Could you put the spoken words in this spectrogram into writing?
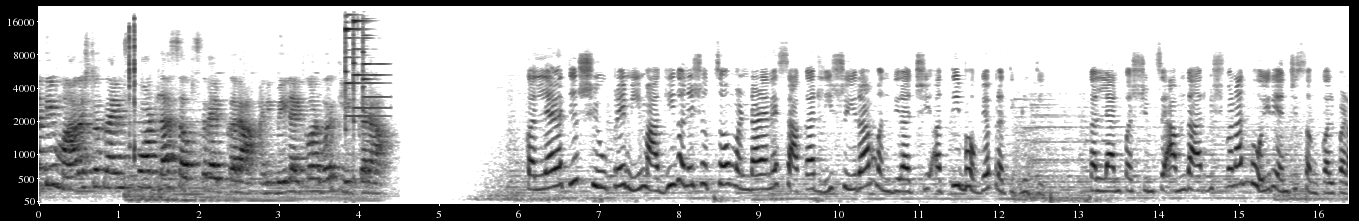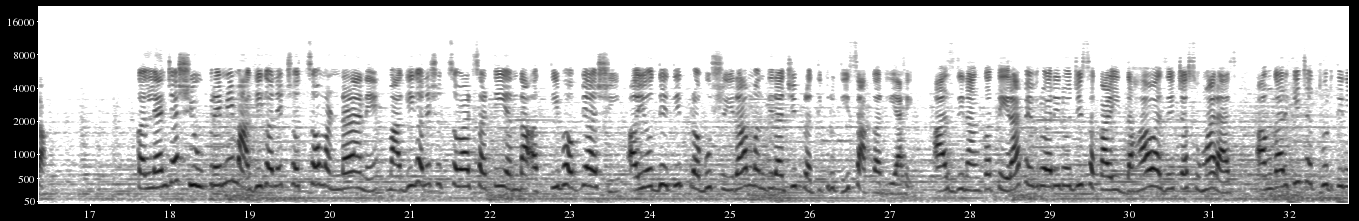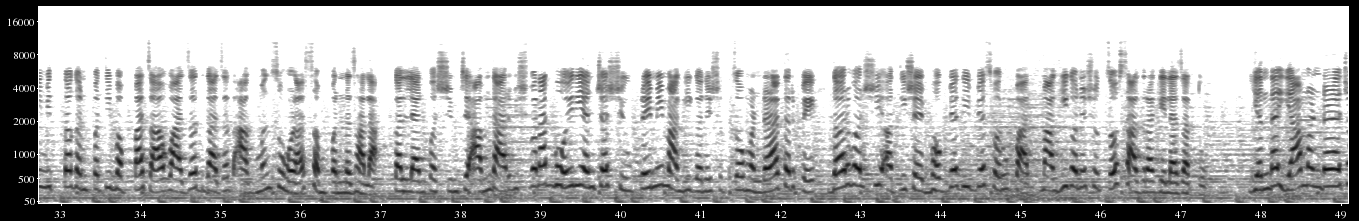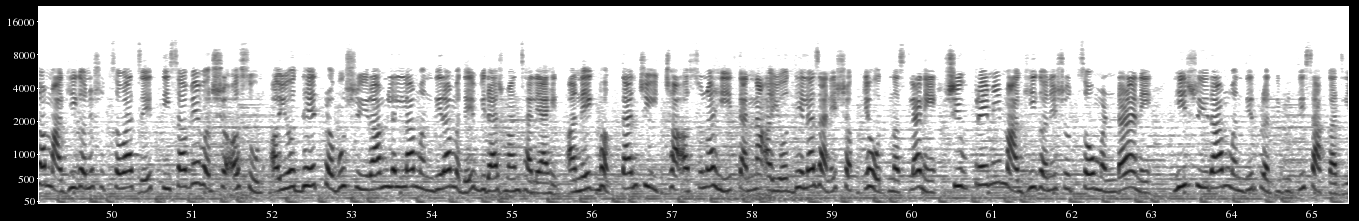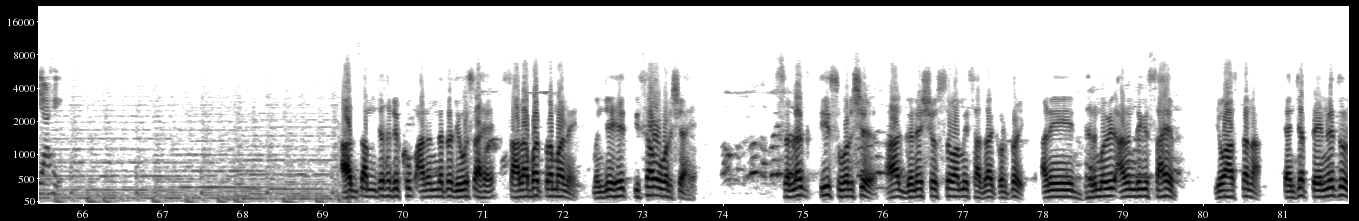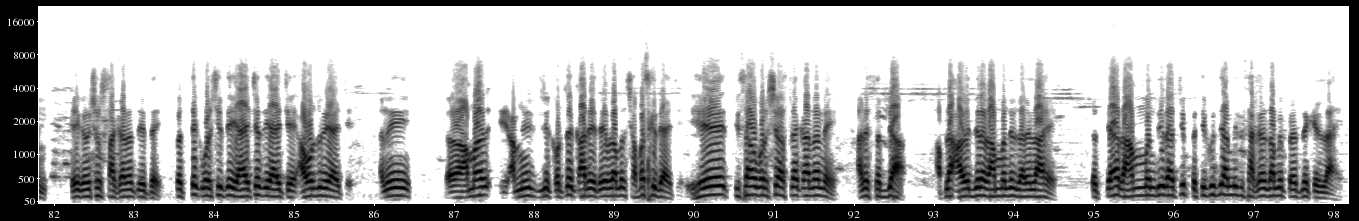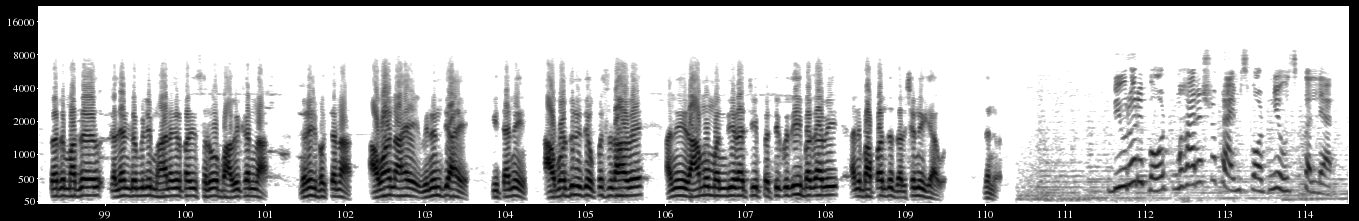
करण्यासाठी Maharashtra crime स्पॉटला subscribe करा आणि बेल आयकॉनवर क्लिक करा. कल्याणातील शिवप्रेमी माघी गणेशोत्सव मंडळाने साकारली श्रीराम मंदिराची अतिभव्य प्रतिकृती. कल्याण पश्चिमचे आमदार विश्वनाथ भोईर यांची संकल्पना. कल्याणच्या शिवप्रेमी माघी गणेशोत्सव मंडळाने माघी गणेशोत्सवासाठी यंदा अतिभव्य अशी अयोध्येतील प्रभू श्रीराम मंदिराची प्रतिकृती साकारली आहे. आज दिनांक तेरा फेब्रुवारी रोजी सकाळी दहा वाजेच्या सुमारास अंगारकी चतुर्थीनिमित्त गणपती बाप्पाचा वाजत गाजत आगमन सोहळा संपन्न झाला. कल्याण पश्चिमचे आमदार विश्वनाथ भोईर यांच्या शिवप्रेमी मागी गणेशोत्सव मंडळातर्फे दरवर्षी अतिशय भव्य दिव्य स्वरूपात मागी गणेशोत्सव साजरा केला जातो. यंदा या मंडळाच्या माघी गणेशोत्सवाचे तिसावे वर्ष असून अयोध्येत प्रभू श्रीराम लल्ला मंदिरामध्ये विराजमान झाले आहेत. अनेक भक्तांची इच्छा असूनही त्यांना अयोध्येला जाणे शक्य होत नसल्याने शिवप्रेमी माघी गणेशोत्सव मंडळाने ही श्रीराम मंदिर प्रतिकृती साकारली आहे. आज आमच्यासाठी खूप आनंदाचा दिवस आहे. सालाबाद प्रमाणे म्हणजे हे तिसावं वर्ष आहे. सलग तीस वर्ष हा गणेशोत्सव आम्ही साजरा करतोय. आणि धर्मवीर आनंदगी साहेब जेव्हा असताना त्यांच्या प्रेरणेतून हे गणेशोत्सव साकारण्यात येत आहे प्रत्येक वर्षी ते यायचेच यायचे आवर्जून यायचे. आणि आम्हाला आम्ही जे करतोय कार्य त्याच्यामध्ये आम्हाला शाबासकी द्यायचे. हे तिसावं वर्ष असल्या कारणाने आणि सध्या आपल्या अयोध्येला राम मंदिर झालेलं आहे. तर त्या राम मंदिराची प्रतिकृती आम्ही ती साकारण्याचा आम्ही प्रयत्न केलेला आहे. तर माझं कल्याण डोंबिवली महानगरपालिका सर्व भाविकांना गणेश भक्तांना आव्हान आहे विनंती आहे की त्यांनी आवर्जून इथे उपस्थित राहावे आणि राम मंदिराची प्रतिकृती बघावी आणि बापांचं दर्शनही घ्यावं. धन्यवाद. Bureau report Maharashtra crime spot news Kalyan.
